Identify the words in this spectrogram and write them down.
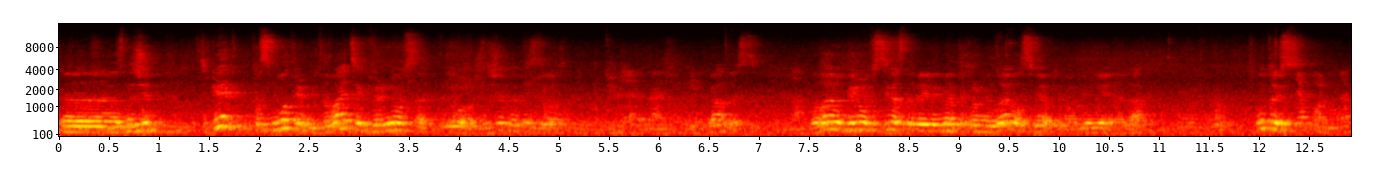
Э, значит, теперь посмотрим, давайте вернемся. Леша, зачем это сделал? Гадость. Давай уберем все остальные элементы, кроме level с верхнего объявления, да? Ну, то есть... Я понял, да?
